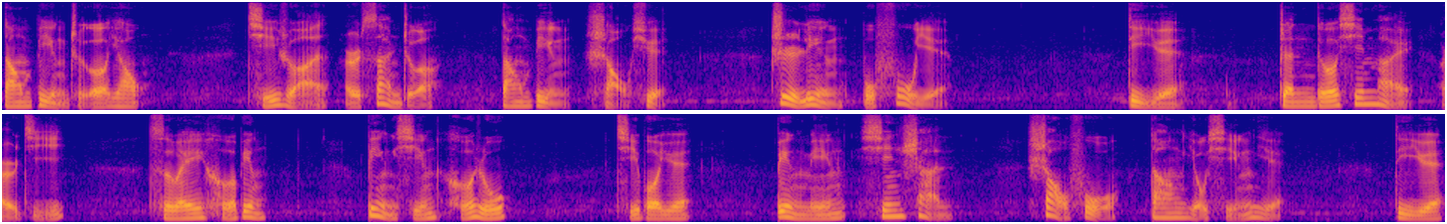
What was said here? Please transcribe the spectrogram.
当病折腰；其软而散者，当病少血，治令不复也。帝曰：诊得心脉而急，此为何病？病形何如？岐伯曰。病名心善，少妇当有行也。帝曰：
